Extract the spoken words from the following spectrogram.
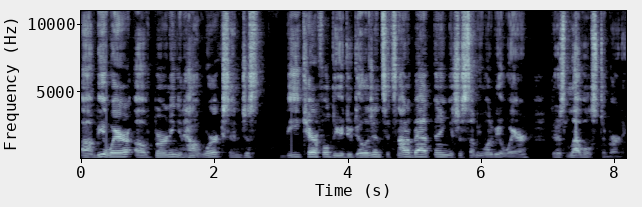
uh, be aware of burning and how it works, and just be careful, do your due diligence. It's not a bad thing. It's just something you want to be aware. There's levels to burning.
